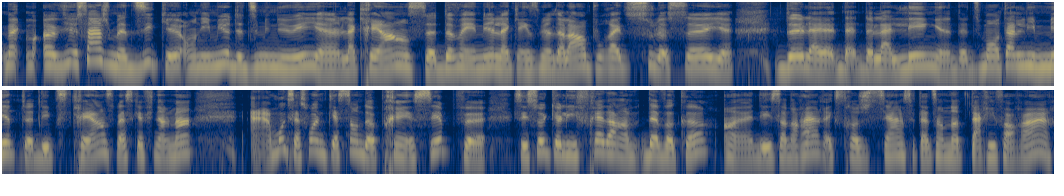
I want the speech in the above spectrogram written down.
Ben, ben, un vieux sage me dit qu'on est mieux de diminuer euh, la créance de 20 000 à 15 000 pour être sous le seuil de la, ligne, de- du montant limite des petites créances, parce que finalement, à moins que ce soit une question de principe, euh, c'est sûr que les frais d'avocat, euh, des honoraires extrajudiciaires, c'est-à-dire notre tarif horaire,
